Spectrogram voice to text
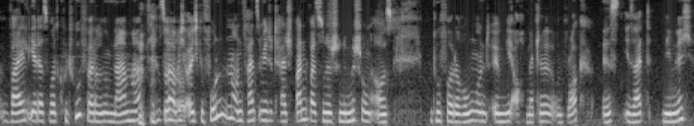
weil ihr das Wort Kulturförderung im Namen habt. So habe ich euch gefunden und fand es irgendwie total spannend, weil es so eine schöne Mischung aus Kulturförderung und irgendwie auch Metal und Rock ist. Ihr seid nämlich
